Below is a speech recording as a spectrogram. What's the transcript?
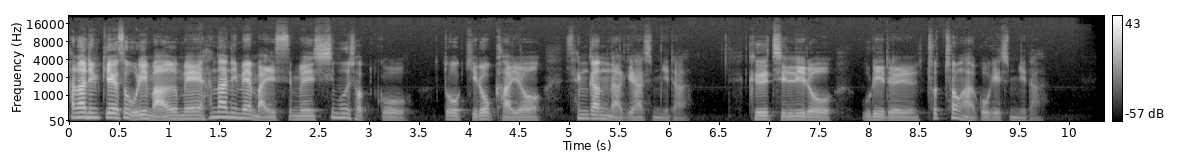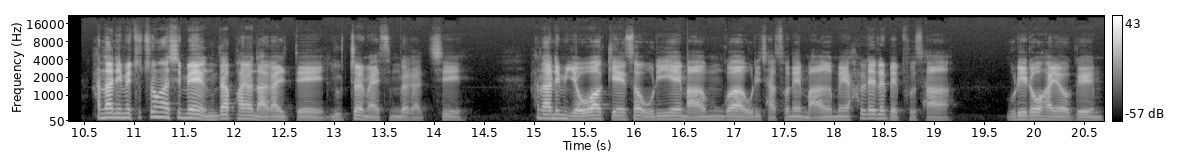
하나님께서 우리 마음에 하나님의 말씀을 심으셨고 또 기록하여 생각나게 하십니다. 그 진리로 우리를 초청하고 계십니다. 하나님의 초청하심에 응답하여 나갈 때 6절 말씀과 같이 하나님 여호와께서 우리의 마음과 우리 자손의 마음에 할례를 베푸사 우리로 하여금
